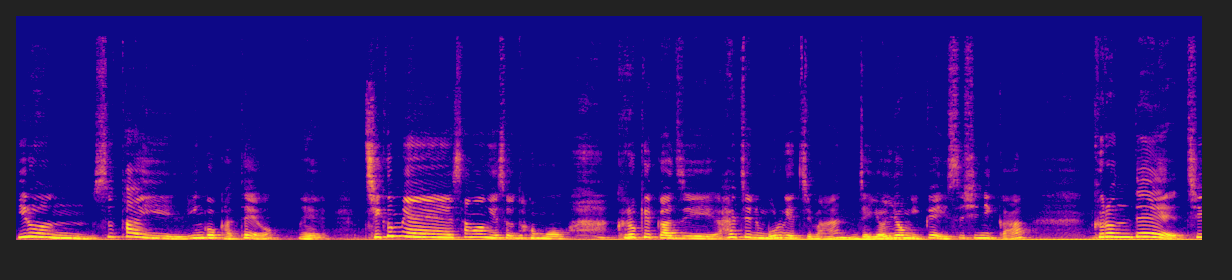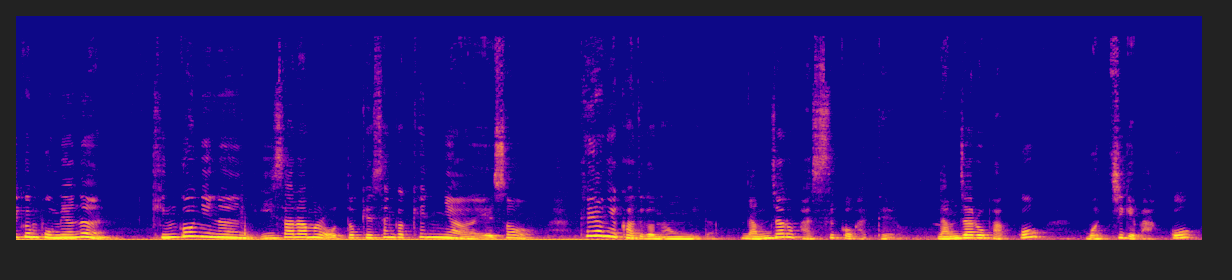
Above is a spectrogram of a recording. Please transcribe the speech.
이런 스타일인 것 같아요. 예. 지금의 상황에서도 뭐 그렇게까지 할지는 모르겠지만 이제 연령이 꽤 있으시니까 그런데 지금 보면은 김건희는 이 사람을 어떻게 생각했냐에서 태양의 카드가 나옵니다. 남자로 봤을 것 같아요. 남자로 봤고 멋지게 봤고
